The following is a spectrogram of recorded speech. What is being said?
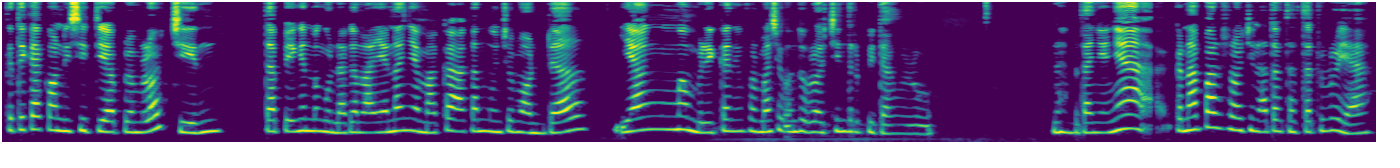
ketika kondisi dia belum login, tapi ingin menggunakan layanannya, maka akan muncul modal yang memberikan informasi untuk login terlebih dahulu. Nah, pertanyaannya, kenapa harus login atau daftar dulu ya?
